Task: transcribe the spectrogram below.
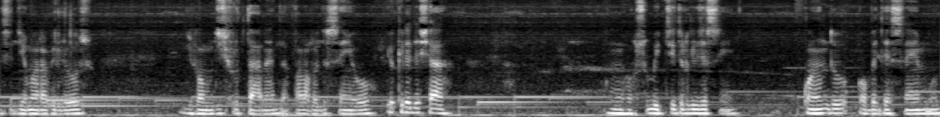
esse dia maravilhoso e vamos desfrutar né, da palavra do Senhor. Eu queria deixar um subtítulo que diz assim: Quando obedecemos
